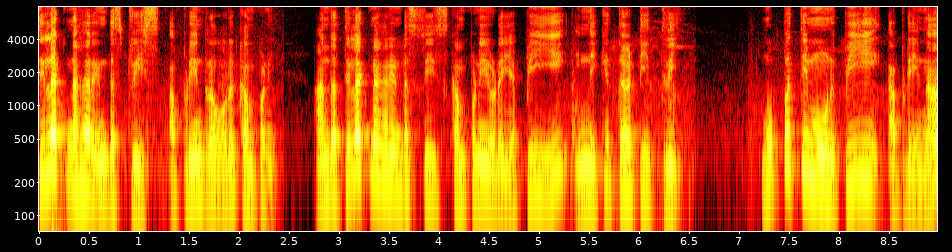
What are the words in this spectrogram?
திலக் நகர் இண்டஸ்ட்ரீஸ் அப்படின்ற ஒரு கம்பெனி அந்த திலக் நகர் இண்டஸ்ட்ரீஸ் கம்பெனியுடைய பிஇ இன்னைக்கு தேர்ட்டி த்ரீ முப்பத்தி மூணு பிஇ அப்படின்னா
